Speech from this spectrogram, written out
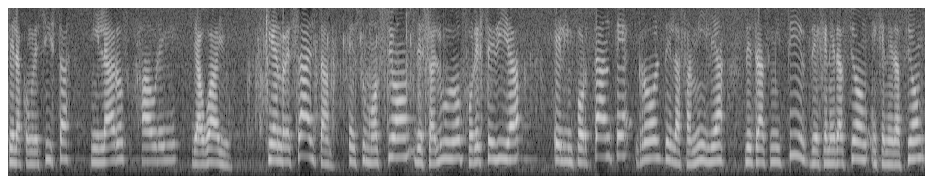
de la congresista Milagros Jauregui de Aguayo, quien resalta en su moción de saludo por este día el importante rol de la familia de transmitir de generación en generación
